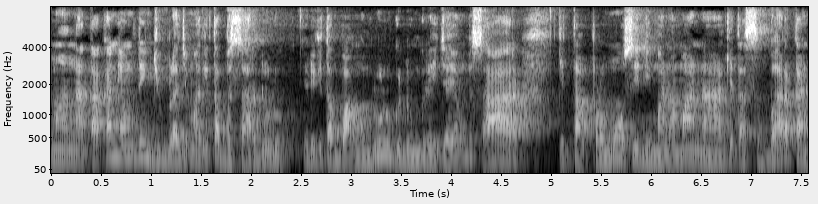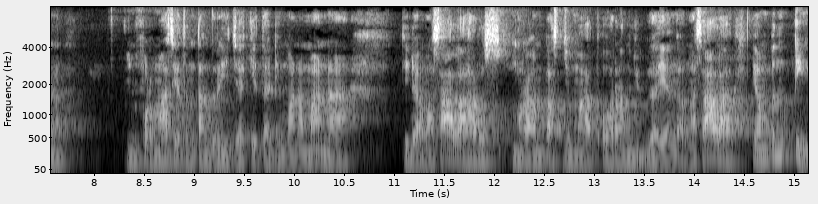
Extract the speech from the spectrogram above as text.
mengatakan yang penting jumlah jemaat kita besar dulu. Jadi kita bangun dulu gedung gereja yang besar, kita promosi di mana-mana, kita sebarkan informasi tentang gereja kita di mana-mana. Tidak masalah harus merampas jemaat orang juga ya nggak masalah. Yang penting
